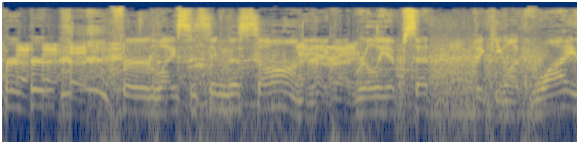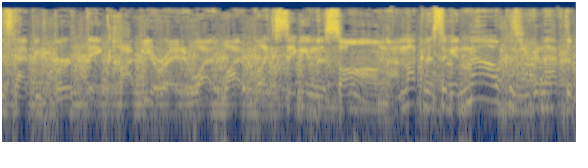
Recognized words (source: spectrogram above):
for, for licensing this song, and I got Right. really upset, thinking like, why is Happy Birthday copyrighted? Why, why like singing the song? I'm not going to sing it now because you're going to have to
